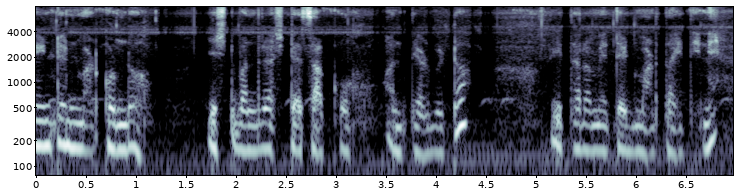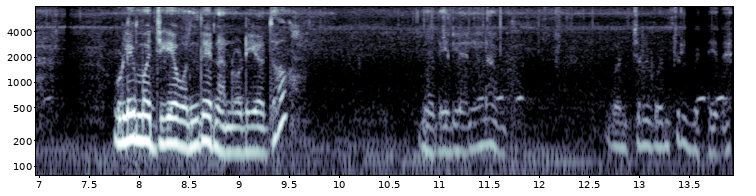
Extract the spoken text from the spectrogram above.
ಮೇಂಟೈನ್ ಮಾಡಿಕೊಂಡು ಎಷ್ಟು ಬಂದರೆ ಅಷ್ಟೇ ಸಾಕು ಅಂತೇಳ್ಬಿಟ್ಟು ಈ ಥರ ಮೆಥಡ್ ಮಾಡ್ತಾಯಿದ್ದೀನಿ ಹುಳಿ ಮಜ್ಜಿಗೆ ಒಂದೇ ನಾನು ಹೊಡಿಯೋದು. ನೋಡಿ, ಇಲ್ಲೆಲ್ಲ ಗೊಂಚಲು ಗೊಂಚಲು ಬಿಟ್ಟಿದೆ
